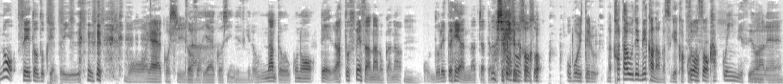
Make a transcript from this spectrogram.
の正当続編という、もう、ややこしいな。そうそう、ややこしいんですけど、なんと、この、で、ラットスペンサーなのかな、うん。ドレッドヘアになっちゃってうんましたけど。そうそうそう。覚えてる。な片腕メカなんかすげえかっこいい。そうそう、かっこいいんですよ、うんあれ。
